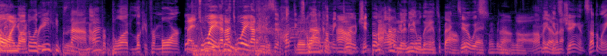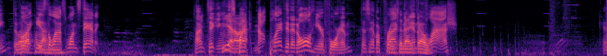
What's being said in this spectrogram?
ต่อ doing อีกเหรอ what? ตัวที่ 13ป่ะ Out for blood, looking for more. แต่ช่วยกันนะ ช่วยกัน Innocent hunting They're squad not- coming Ow. through. Jinbuk, Ow. however, going to be able to Ow. answer back อ้าว too. แปล Is กๆไม่เป็นไรไม่เป็นไร อ่า Ame เหี้ย gets วะ Jing, and suddenly Well, Divine is the Palang. last one standing. Time ticking. หี้ย The แล้วะ spike not planted at all here for him. Does have a fragment and a Gal. flash. Can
